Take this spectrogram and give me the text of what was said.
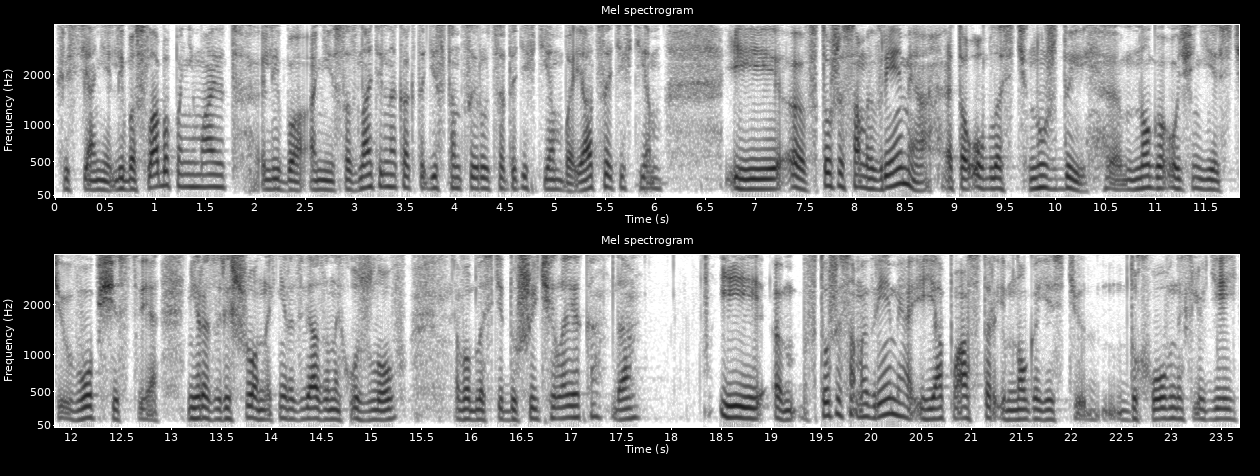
христиане либо слабо понимают, либо они сознательно как-то дистанцируются от этих тем, боятся этих тем. И э, в то же самое время это область нужды. Э, много очень есть в обществе неразрешенных, неразвязанных узлов в области души человека, да, и э, в то же самое время и я пастор, и много есть духовных людей,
